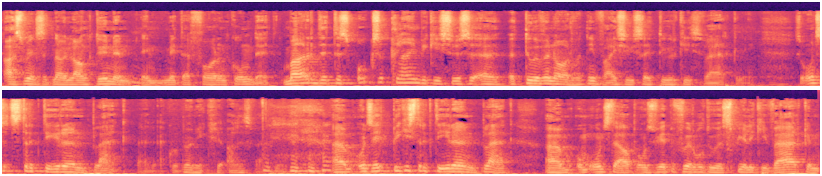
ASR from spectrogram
as mense dit nou lank doen en en met ervaring kom dit. Maar dit is ook so klein bietjie soos 'n 'n towenaar wat nie wys hoe sy toertjies werk nie. So ons het strukture in plek. Ek, ek hoop nou nie ek gee alles weg nie. Ehm um, ons het bietjie strukture in plek um, om ons te help. Ons weet byvoorbeeld hoe 'n speletjie werk en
